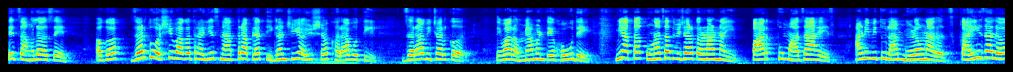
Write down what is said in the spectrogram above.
ते चांगलं असेल. अगं जर तू अशी वागत राहिलीस ना तर आपल्या तिघांचीही आयुष्य खराब होतील. जरा विचार कर. तेव्हा रम्या म्हणते होऊ दे. मी आता कोणाचाच विचार करणार नाही. पार्थ तू माझा आहेस आणि मी तुला मिळवणारच. काही झालं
